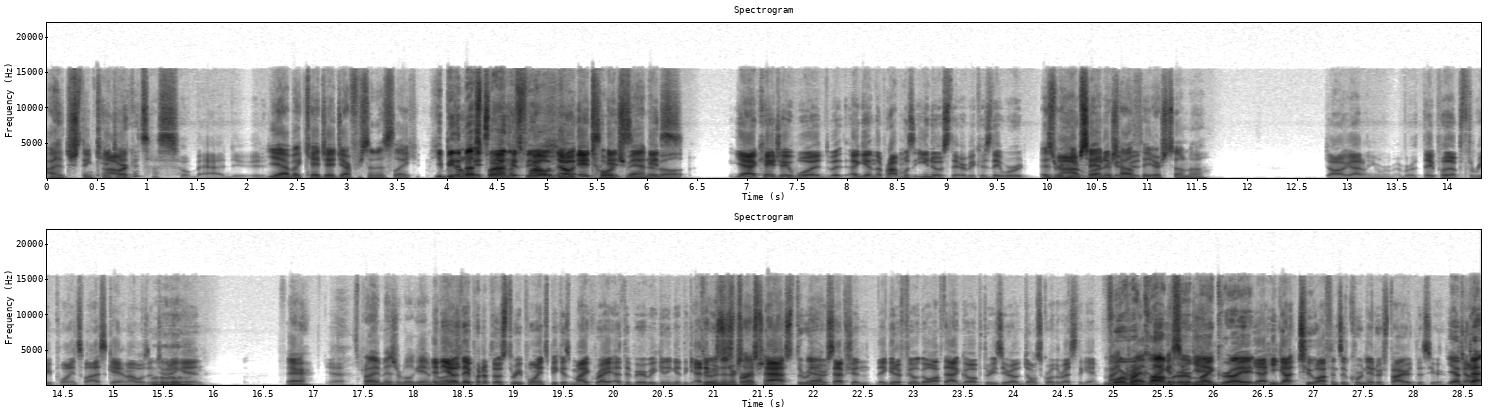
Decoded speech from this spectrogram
I just think Uh, KJ. Arkansas is so bad, dude. yeah, but KJ Jefferson is like He'd be the best player on the his fault. field. No, He it's torch it's- Vanderbilt. it's- yeah, KJ would, but again, the problem was Enos there because they were is not Raheem running Sanders a good- healthy or still no? dog. I don't even remember. They put up three points last game. I wasn't tuning in. Fair. Yeah. It's probably a miserable game to And you know they put up those three points because Mike Wright at the very beginning of the I Threw think it an was his first interception. pass through an Yeah. interception. They get a field goal off that, go up 3-0, don't score the rest of the game. Mike Former Wright Commodore. Mike Wright. Yeah, he got two offensive coordinators fired this year. Yeah, ba-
